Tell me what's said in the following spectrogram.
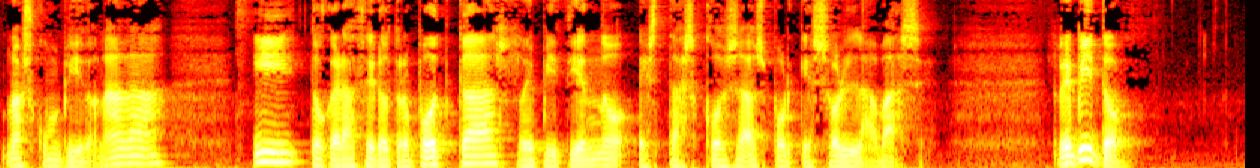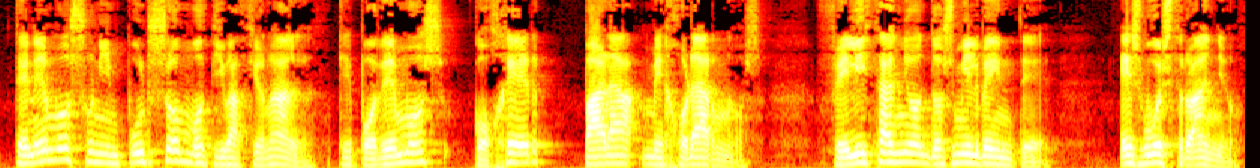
no has cumplido nada y tocará hacer otro podcast repitiendo estas cosas porque son la base. Repito, tenemos un impulso motivacional que podemos coger para mejorarnos. Feliz año 2020, es vuestro año.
